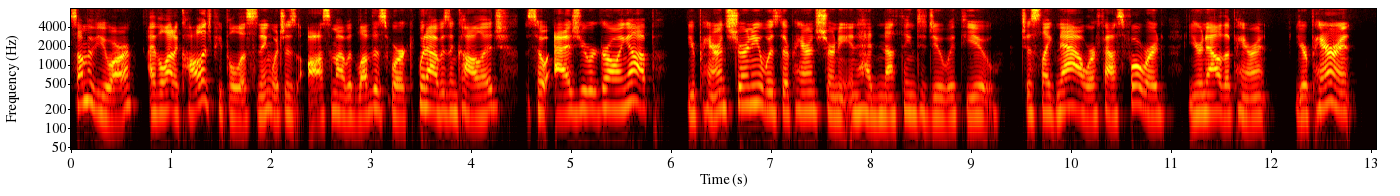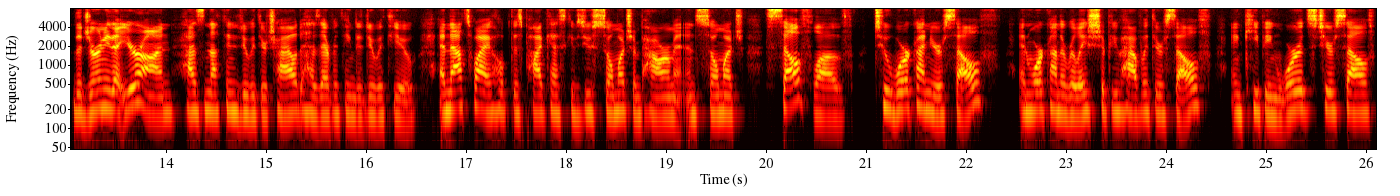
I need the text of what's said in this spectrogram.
some of you are. I have a lot of college people listening, which is awesome. I would love this work when I was in college. So, as you were growing up, your parents' journey was their parents' journey and had nothing to do with you. Just like now, we're fast forward, you're now the parent. Your parent, the journey that you're on, has nothing to do with your child. It has everything to do with you. And that's why I hope this podcast gives you so much empowerment and so much self love to work on yourself and work on the relationship you have with yourself and keeping words to yourself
